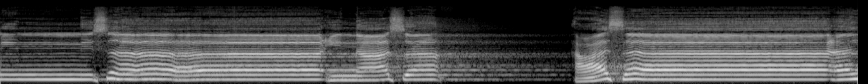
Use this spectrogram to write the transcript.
من نساء عسى عسى أن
